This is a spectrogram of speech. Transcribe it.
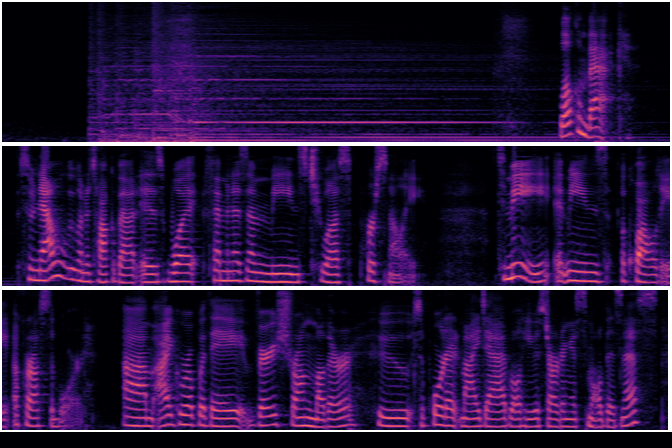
Welcome back. So, now what we want to talk about is what feminism means to us personally. To me, it means equality across the board. Um, I grew up with a very strong mother who supported my dad while he was starting a small business.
